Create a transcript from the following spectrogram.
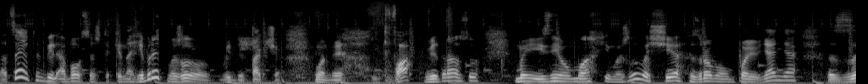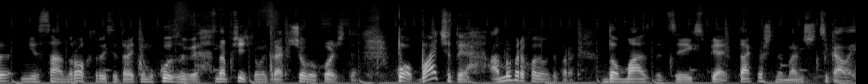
на цей автомобіль, або все ж таки на гібрид. Можливо, вийде так, що вони два відразу. Ми їх знімемо, і можливо ще зробимо порівняння з Nissan Rogue в 33 кузові. Напишіть в коментарях, що ви хочете побачити. А ми переходимо тепер до Mazda CX-5, також не менш цікавий.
